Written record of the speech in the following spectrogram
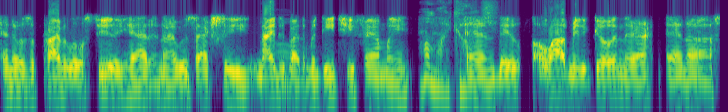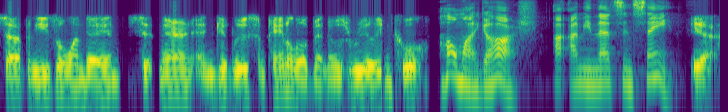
and it was a private little studio he had. And I was actually knighted oh. by the Medici family. Oh my gosh! And they allowed me to go in there and uh, set up an easel one day and sit in there and, and get loose and paint a little bit. And it was really cool. Oh my gosh! I mean, that's insane. Yeah.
